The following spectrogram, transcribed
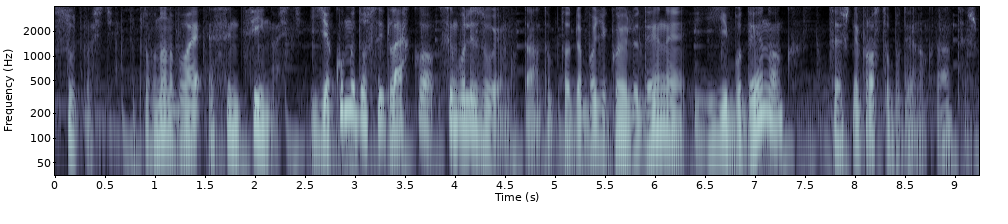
сутності, тобто воно набуває есенційності, яку ми досить легко символізуємо. Та? Тобто для будь-якої людини її будинок це ж не просто будинок, та? це ж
